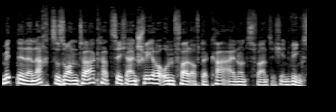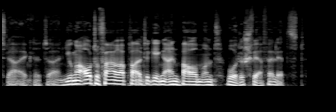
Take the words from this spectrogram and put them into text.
Mitten in der Nacht zu Sonntag hat sich ein schwerer Unfall auf der K21 in Wingst ereignet. Ein junger Autofahrer prallte gegen einen Baum und wurde schwer verletzt.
